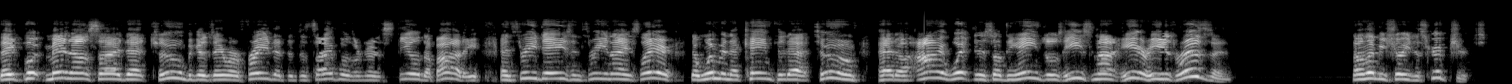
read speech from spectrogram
They put men outside that tomb because they were afraid that the disciples were going to steal the body. And three days and three nights later, the women that came to that tomb had an eyewitness of the angels. He's not here. He is risen. Now let me show you the scriptures.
